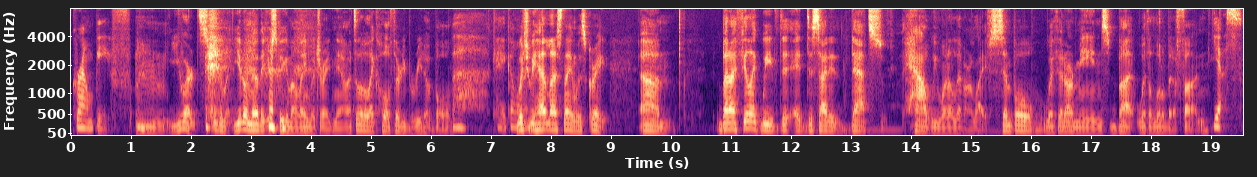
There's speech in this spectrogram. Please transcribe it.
ground beef. You are speaking my. You don't know that you're speaking my language right now. It's a little like Whole 30 burrito bowl, Okay, go on. which on. we had last night and was great. Um, but I feel like we've de- decided that's how we want to live our life: simple within our means, but with a little bit of fun. Yes.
